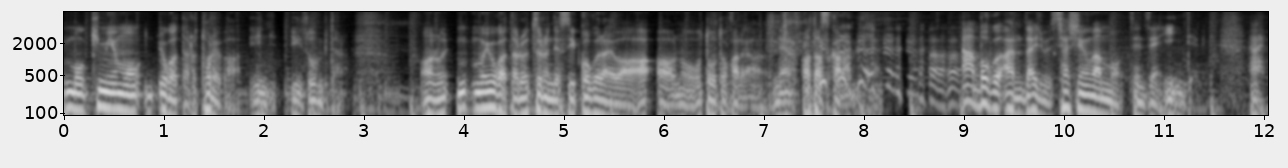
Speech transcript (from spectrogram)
もう君もよかったら撮ればいいいいぞみたいなあのもうよかったら写るんです。1個ぐらいはああの弟からね渡すから。みたいなあ僕あの大丈夫です。写真はもう全然いいんで。はい。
